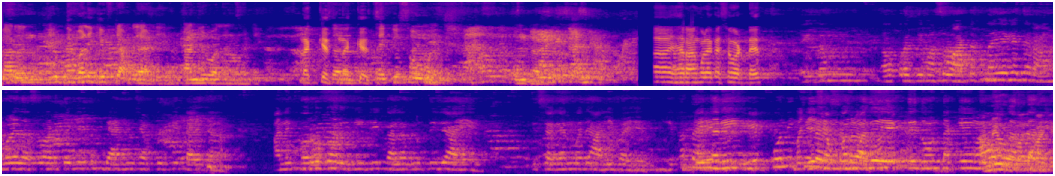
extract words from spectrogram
कारण हे दिवाळी गिफ्ट आहे आपल्यासाठी कांजूरवाल्यांसाठी नक्कीच नक्कीच. Thank you so much Omkar. ह्या रांगोळ्या कशा वाटतायत एकदम अप्रतिम. असं वाटत नाहीये की त्या रांगोळ्यात असं वाटतं की एकदम ब्याण्णव चॅप्टर की काय त्यांना आणि खरोखर ही जी कलाकृती जी आहे ती सगळ्यांमध्ये आली पाहिजे. म्हणजे कुठेतरी म्हणजे एक ते दोन टक्के लोकं करतात.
